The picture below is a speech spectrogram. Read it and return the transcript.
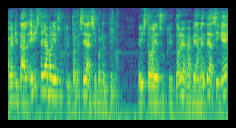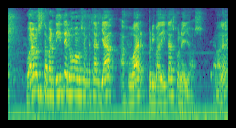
A ver qué tal. He visto ya varios suscriptores, ¿eh? Así por encima. He visto varios suscriptores rápidamente, así que jugaremos esta partidita y luego vamos a empezar ya a jugar privaditas con ellos, ¿vale?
